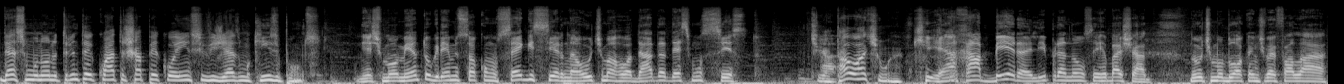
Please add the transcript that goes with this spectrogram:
19 34. Chapecoense, 20 15 pontos. Neste momento, o Grêmio só consegue ser na última rodada 16. Já tá ótimo, né? Que é a rabeira ali para não ser rebaixado. No último bloco a gente vai falar,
